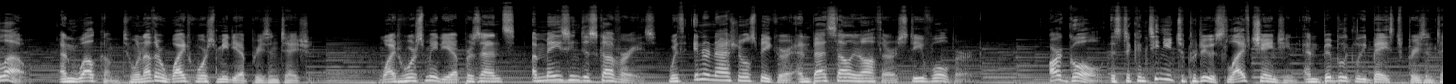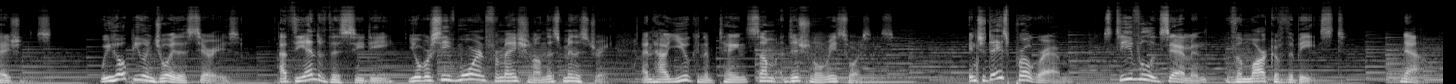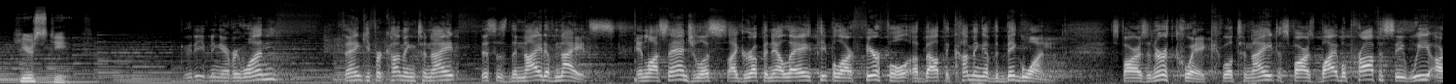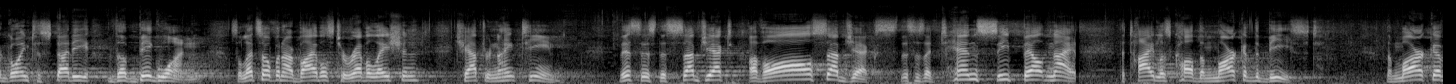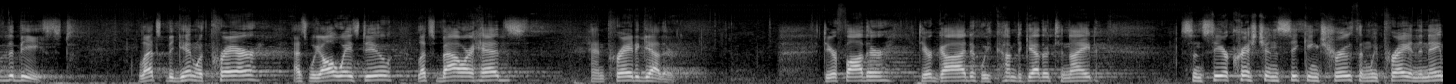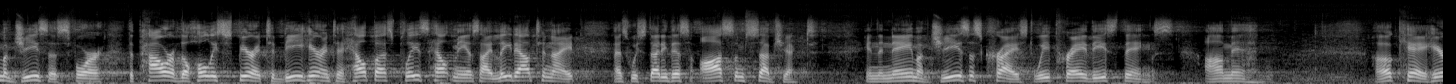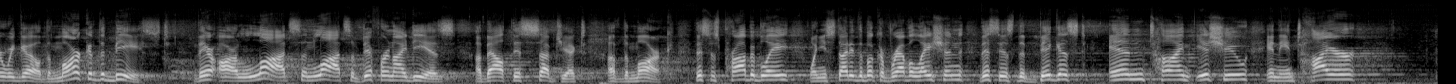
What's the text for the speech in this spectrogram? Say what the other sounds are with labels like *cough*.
Hello, and welcome to another White Horse Media presentation. White Horse Media presents Amazing Discoveries with international speaker and best-selling author Steve Wohlberg. Our goal is to continue to produce life-changing and biblically based presentations. We hope you enjoy this series. At the end of this CD, you'll receive more information on this ministry and how you can obtain some additional resources. In today's program, Steve will examine the mark of the beast. Now, here's Steve. Good evening, everyone. Thank you for coming tonight. This is the night of nights. In Los Angeles, I grew up in LA, people are fearful about the coming of the big one. As far as an earthquake, well, tonight, as far as Bible prophecy, we are going to study the big one. So let's open our Bibles to Revelation chapter 19. This is the subject of all subjects. This is a 10 seatbelt night. The title is called The Mark of the Beast. The Mark of the Beast. Let's begin with prayer, as we always do. Let's bow our heads and pray together. Dear Father, dear God, we've come together tonight sincere Christians seeking truth, and we pray in the name of Jesus for the power of the Holy Spirit to be here and to help us. Please help me as I lead out tonight as we study this awesome subject. In the name of Jesus Christ, we pray these things. Amen. Okay, here we go. The mark of the beast. There are lots and lots of different ideas about this subject of the mark. This is probably, when you study the book of Revelation, this is the biggest end time issue in the entire,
